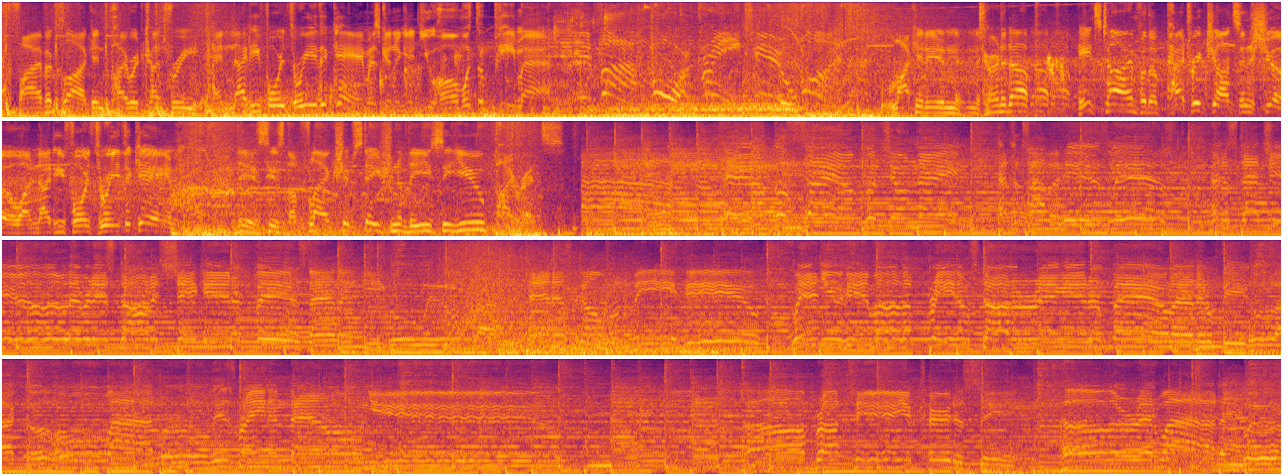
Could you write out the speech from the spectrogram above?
5 o'clock in Pirate Country, and 94.3 The Game is going to get you home with the P-Man. In five, four, three, two, one. Lock it in, turn it up. It's time for the Patrick Johnson Show on 94.3 The Game. This is the flagship station of the ECU Pirates.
